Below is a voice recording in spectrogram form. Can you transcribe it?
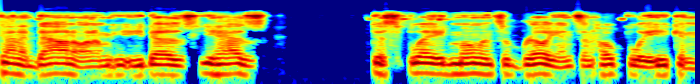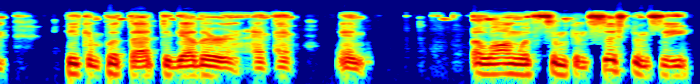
kind of down on him, he, he does he has displayed moments of brilliance, and hopefully he can he can put that together and and, and along with some consistency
